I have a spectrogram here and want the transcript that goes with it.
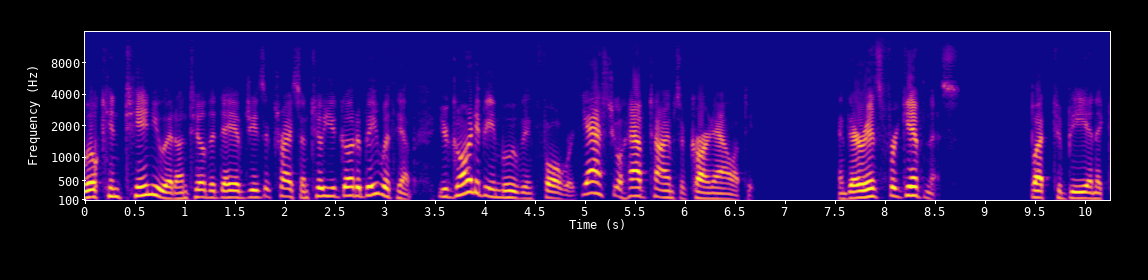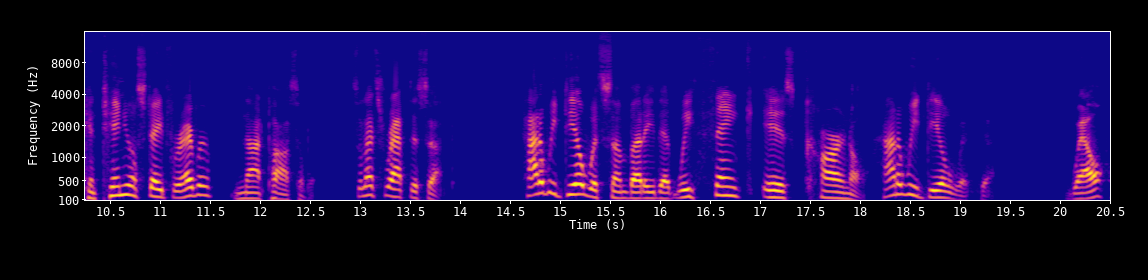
will continue it until the day of Jesus Christ, until you go to be with him. You're going to be moving forward. Yes, you'll have times of carnality. And there is forgiveness. But to be in a continual state forever, not possible. So let's wrap this up. How do we deal with somebody that we think is carnal? How do we deal with them? Well,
